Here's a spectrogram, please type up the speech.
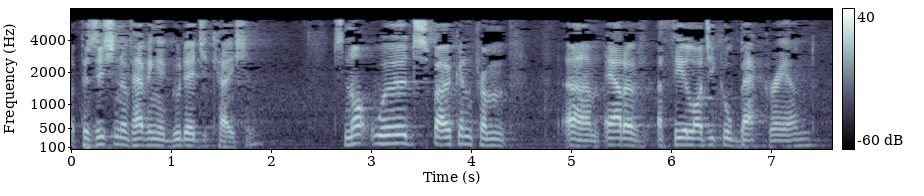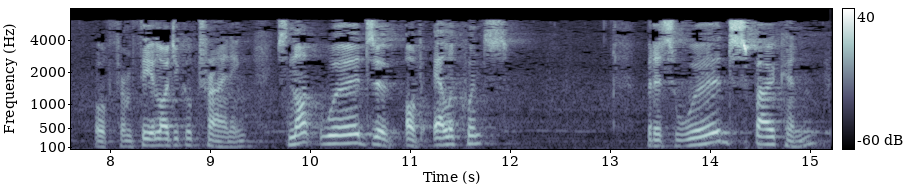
a position of having a good education. It's not words spoken from um, out of a theological background or from theological training. It's not words of, of eloquence, but it's words spoken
